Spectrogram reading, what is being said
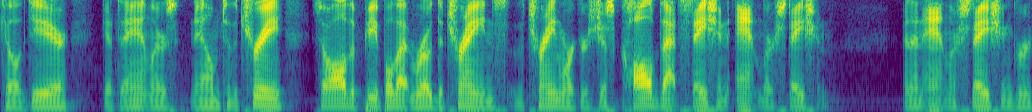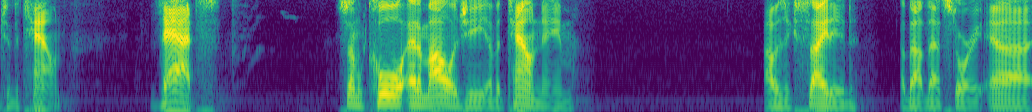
kill a deer, get the antlers, nail them to the tree. So all the people that rode the trains, the train workers, just called that station Antler Station. And then Antler Station grew to the town. That's some cool etymology of a town name. I was excited about that story. Uh,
